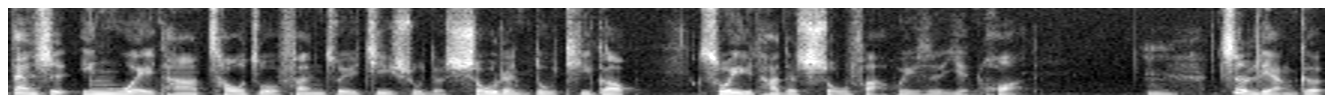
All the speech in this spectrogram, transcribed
但是因为他操作犯罪技术的熟稔度提高，所以他的手法会是演化的。嗯，这两个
